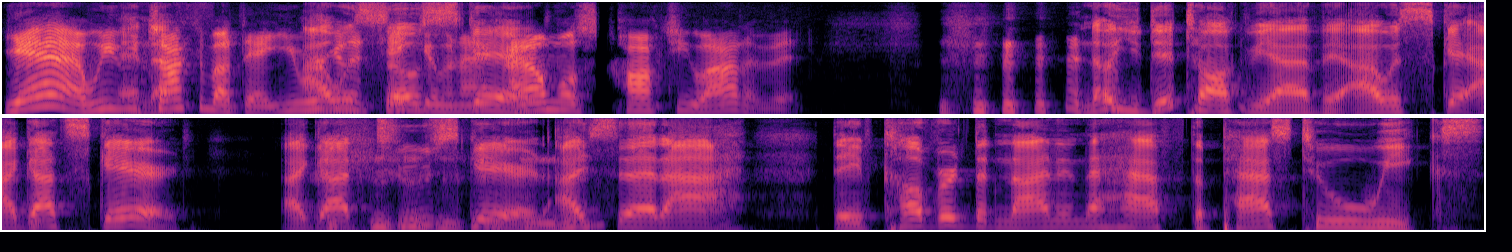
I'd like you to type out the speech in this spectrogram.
Yeah, we, talked about that. You were going to take so him, and I. I almost talked you out of it. No, you did talk me out of it. I was scared. I got scared. I got too scared. I said, ah, they've covered the nine and a half the past two weeks.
